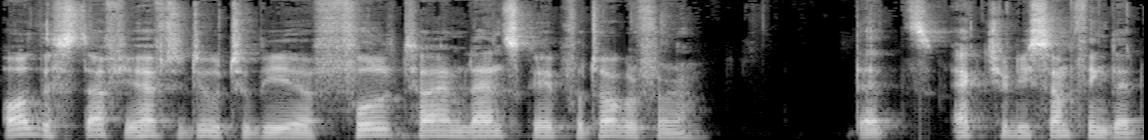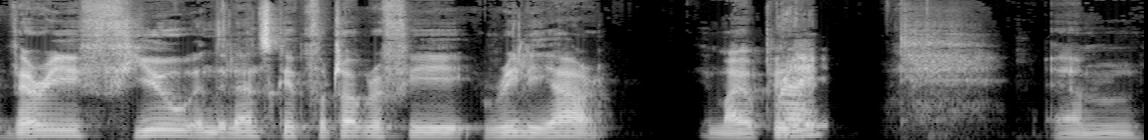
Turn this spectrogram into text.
all the stuff you have to do to be a full-time landscape photographer that's actually something that very few in the landscape photography really are in my opinion right. um,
